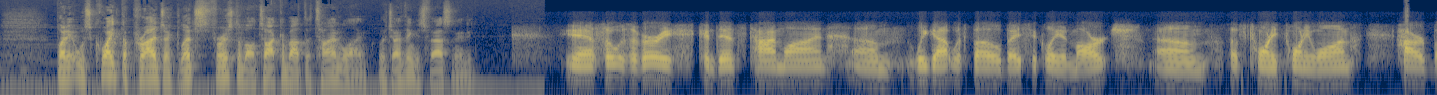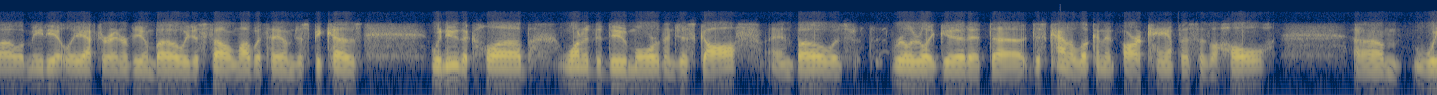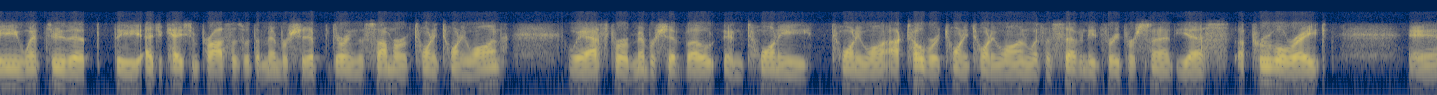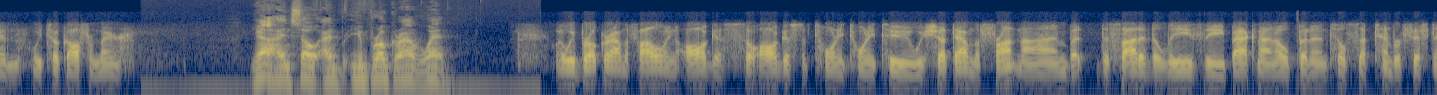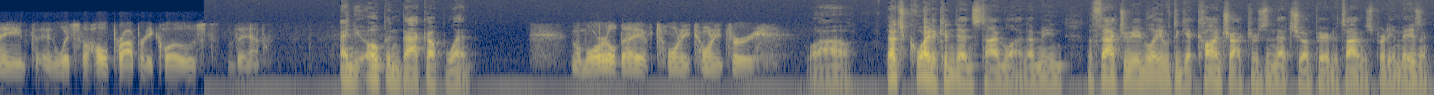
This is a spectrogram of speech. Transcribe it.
But it was quite the project. Let's first of all talk about the timeline, which I think is fascinating. Yeah, so it was a very condensed timeline. Um, we got with Beau basically in March um, of 2021. Hired Beau immediately after interviewing Beau. We just fell in love with him just because we knew the club wanted to do more than just golf, and Beau was really, really good at uh, just kind of looking at our campus as a whole. Um, we went through the the education process with the membership during the summer of 2021 we asked for a membership vote in 2021, October 2021, with a 73% yes approval rate, and we took off from there. Yeah, and so and you broke ground when? Well, we broke ground the following August, so August of 2022. We shut down the front nine, but decided to leave the back nine open until September 15th, in which the whole property closed then. And you opened back up when? Memorial Day of 2023. Wow. That's quite a condensed timeline. I mean, the fact you were able, able to get contractors in that short period of time is pretty amazing.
